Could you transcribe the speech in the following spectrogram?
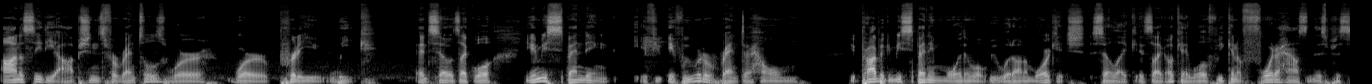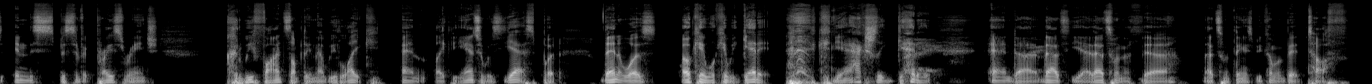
honestly the options for rentals were were pretty weak. And so it's like, well, you're gonna be spending if you if we were to rent a home you probably could be spending more than what we would on a mortgage. So like it's like okay, well if we can afford a house in this in this specific price range, could we find something that we like? And like the answer was yes, but then it was okay. Well, can we get it? can you actually get it? And uh, that's yeah, that's when the, the that's when things become a bit tough.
